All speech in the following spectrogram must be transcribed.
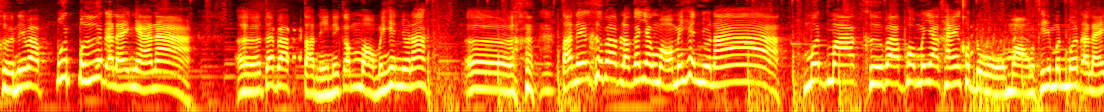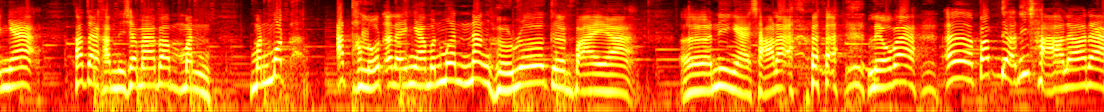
คืนนี่แบบปื๊ดปื๊ดๆอะไรเงี้ยน่ะเออแต่แบบตอนนี้นี่ก็มองไม่เห็นอยู่นะเออตอนนี้คือแบบเราก็ยังมองไม่เห็นอยู่นะมืดมากคือแบบผมไม่อยากให้คนดูมองที่มืดๆอะไรเงี้ยเข้าใจคำนี้ใช่ไหมแบบมันมันหมดอัธรสอะไรเงี้ยมันเหมือนนั่งเฮอร์เรอร์เกินไปอะ เออ นี่ไงเช้าละ เร็วป่ะ เออ ปั๊บเดี๋ยวนี่เช้าแล้วนะ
